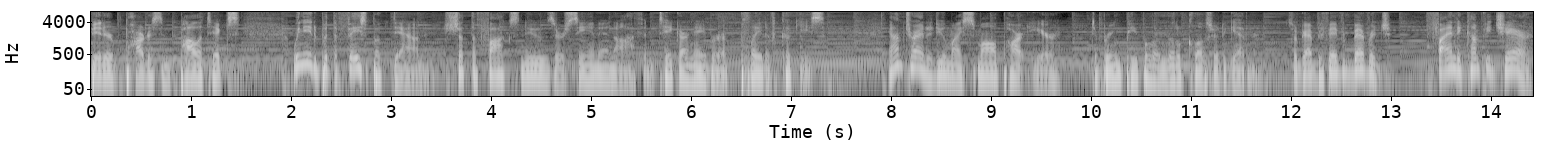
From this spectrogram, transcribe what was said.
bitter partisan politics, we need to put the Facebook down and shut the Fox News or CNN off and take our neighbor a plate of cookies. I'm trying to do my small part here to bring people a little closer together. So grab your favorite beverage, find a comfy chair,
